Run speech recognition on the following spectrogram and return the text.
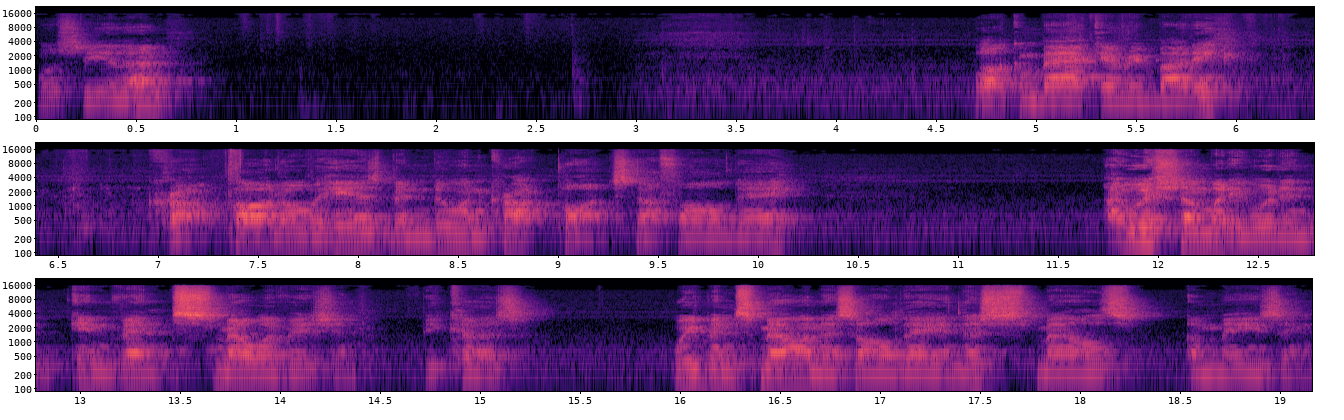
we'll see you then. Welcome back everybody. Crockpot over here has been doing crockpot stuff all day. I wish somebody would in- invent smell-o-vision because we've been smelling this all day and this smells amazing.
